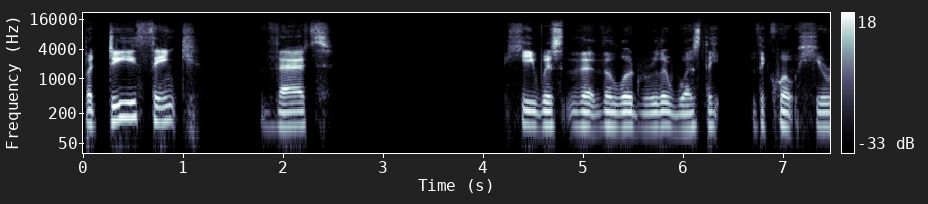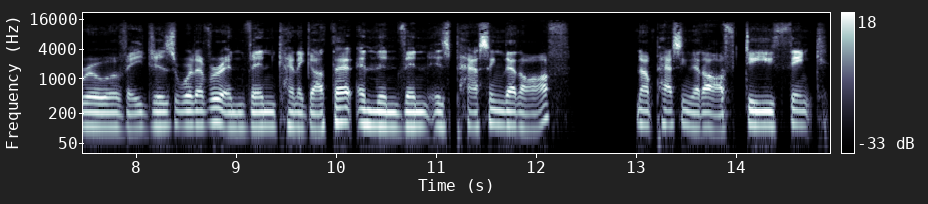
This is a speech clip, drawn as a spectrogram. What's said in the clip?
But do you think that he was the the Lord Ruler was the the quote hero of ages or whatever, and Vin kind of got that, and then Vin is passing that off, not passing that off. Do you think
